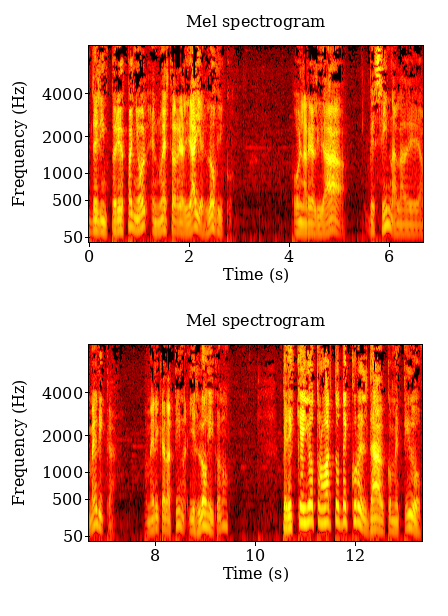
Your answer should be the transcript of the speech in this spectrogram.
del imperio español en nuestra realidad y es lógico. O en la realidad vecina, la de América, América Latina, y es lógico, ¿no? Pero es que hay otros actos de crueldad cometidos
